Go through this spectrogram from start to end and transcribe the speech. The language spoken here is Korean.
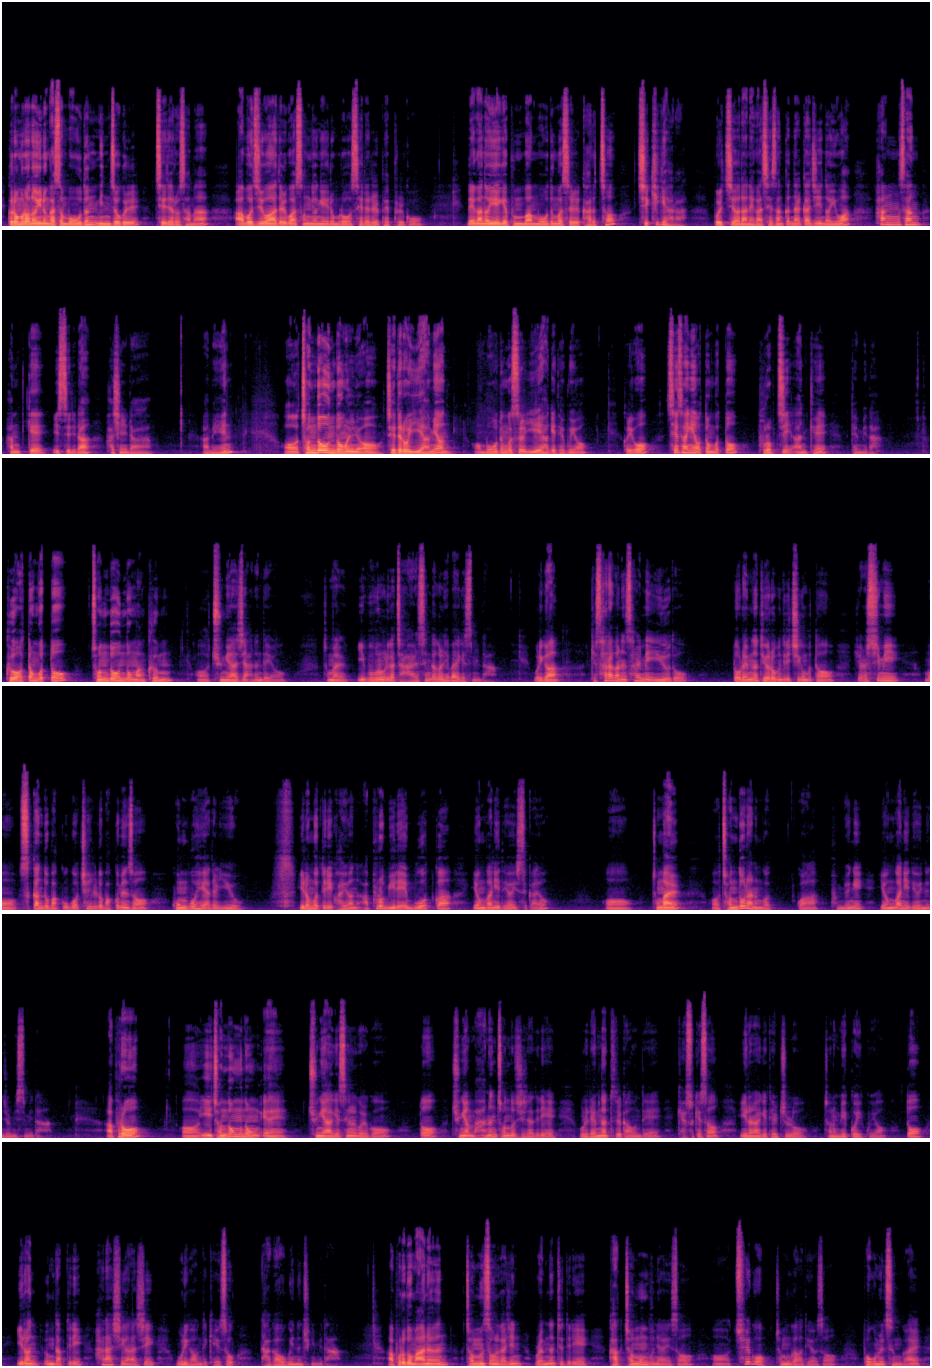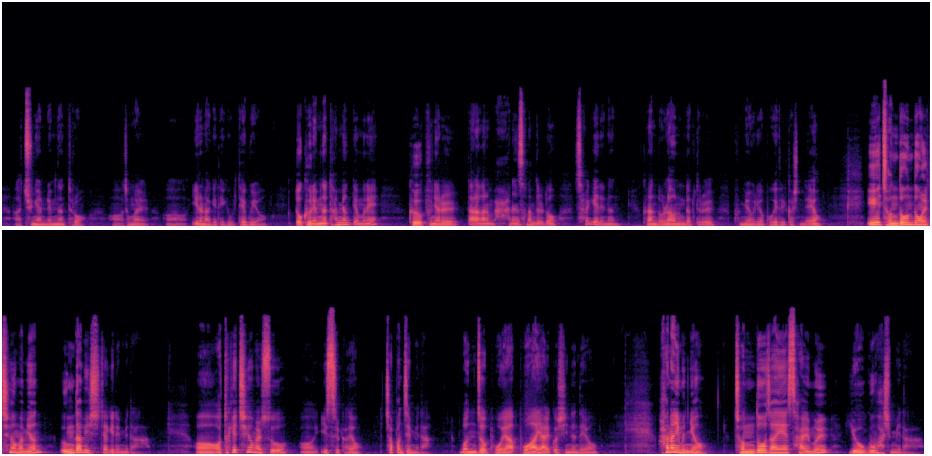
그러므로 너희는 가서 모든 민족을 제자로 삼아 아버지와 아들과 성령의 이름으로 세례를 베풀고 내가 너희에게 분부한 모든 것을 가르쳐 지키게 하라. 볼지어다 내가 세상 끝날까지 너희와 항상 함께 있으리라 하시니라. 아멘. 어, 전도 운동을요 제대로 이해하면 어, 모든 것을 이해하게 되고요. 그리고 세상의 어떤 것도 부럽지 않게 됩니다. 그 어떤 것도 전도 운동만큼 어, 중요하지 않은데요. 정말 이 부분을 우리가 잘 생각을 해봐야겠습니다. 우리가 이렇게 살아가는 삶의 이유도 또 랩런트 여러분들이 지금부터 열심히 뭐 습관도 바꾸고 체질도 바꾸면서 공부해야 될 이유 이런 것들이 과연 앞으로 미래에 무엇과 연관이 되어 있을까요? 어, 정말 어, 전도라는 것것 과 분명히 연관이 되어 있는 줄 믿습니다. 앞으로 어, 이 전동농에 중요하게 생을 걸고 또 중요한 많은 전도 지자들이 우리 랩런트들 가운데 계속해서 일어나게 될 줄로 저는 믿고 있고요. 또 이런 응답들이 하나씩 하나씩 우리 가운데 계속 다가오고 있는 중입니다. 앞으로도 많은 전문성을 가진 랩런트들이 각 전문 분야에서 어, 최고 전문가가 되어서 복음을 증가할 아, 중요한 렘넌트로 어, 정말 어, 일어나게 되고요. 또 그 렘넌트 한 명 때문에 그 분야를 따라가는 많은 사람들도 살게 되는 그런 놀라운 응답들을 분명 우리가 보게 될 것인데요. 이 전도 운동을 체험하면 응답이 시작이 됩니다. 어, 떻게 체험할 수 어, 있을까요? 첫 번째입니다. 먼저 보야, 보아야 할 것이 있는데요. 하나님은요, 전도자의 삶을 요구하십니다.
